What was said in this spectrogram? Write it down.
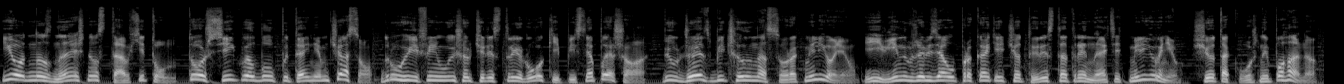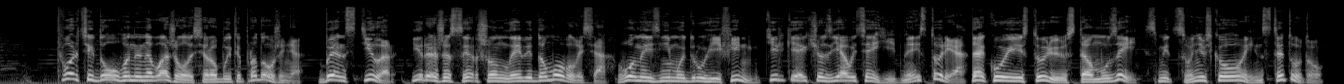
і однозначно став хітом. Тож сіквел був питанням часу. Другий фільм вийшов через три роки після першого. Бюджет збільшили на 40 мільйонів, і він вже взяв у прокаті 413 мільйонів, що також непогано. Творці довго не наважувалися робити продовження. Бен Стілер і режисер Шон Леві домовилися. Вони знімуть другий фільм, тільки якщо з'явиться гідна історія. Такою історією став музей Смітсонівського інституту.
